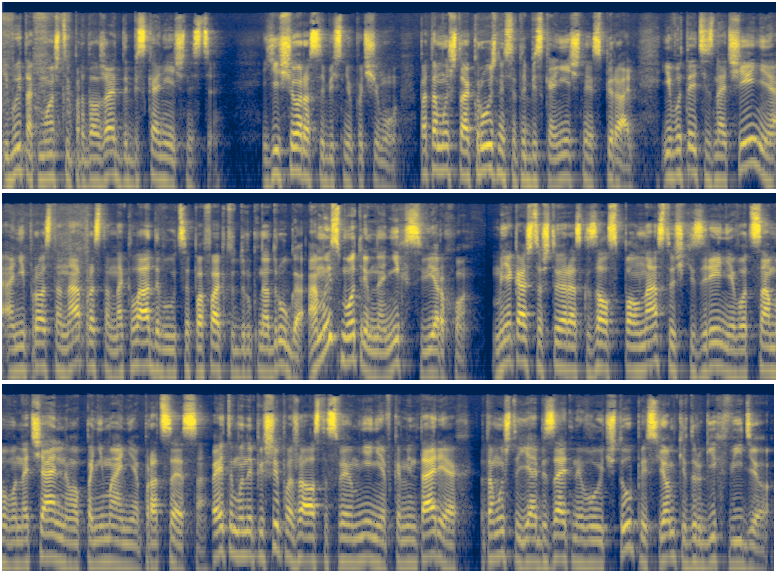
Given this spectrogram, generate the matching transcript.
и вы так можете продолжать до бесконечности. Еще раз объясню почему. Потому что окружность это бесконечная спираль. И вот эти значения, они просто-напросто накладываются по факту друг на друга, а мы смотрим на них сверху. Мне кажется, что я рассказал сполна с точки зрения вот самого начального понимания процесса. Поэтому напиши, пожалуйста, свое мнение в комментариях, потому что я обязательно его учту при съемке других видео.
